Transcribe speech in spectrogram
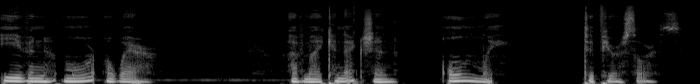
even more aware of my connection only to pure source?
